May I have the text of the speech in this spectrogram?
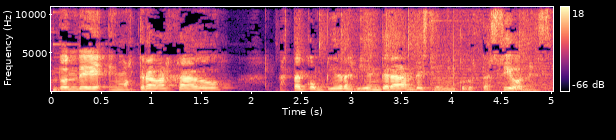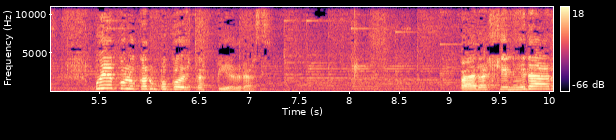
donde hemos trabajado hasta con piedras bien grandes en incrustaciones. Voy a colocar un poco de estas piedras para generar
